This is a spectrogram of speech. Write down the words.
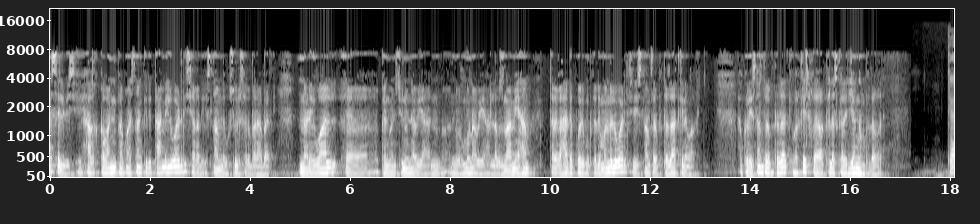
اصل وي چې هغه قوانین په افغانستان کې د تعمیل وړ دي چې هغه د اسلام له اصول سره برابر دي نړیوال کنونسیونونه او یا نورمونه او یا لوزنامې هم تر هغه حد پورې موږ ته د منلو وړ دي چې د اسلام سره په تضاد کې نه واقع کیږي او که د اسلام سره په تضاد کې واقع شي خو هغه تلس کاله جنګ هم په دغه دی که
